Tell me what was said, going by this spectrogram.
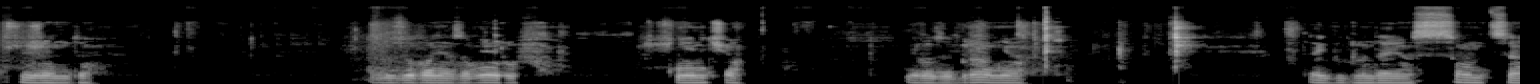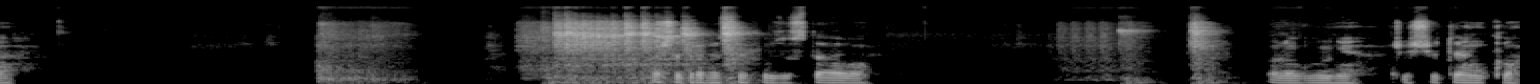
przyrząd do luzowania zaworów, ciśnięcia i rozebrania. Tak wyglądają sące. Jeszcze trochę syfu zostało. Ale ogólnie czyściuteńko.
